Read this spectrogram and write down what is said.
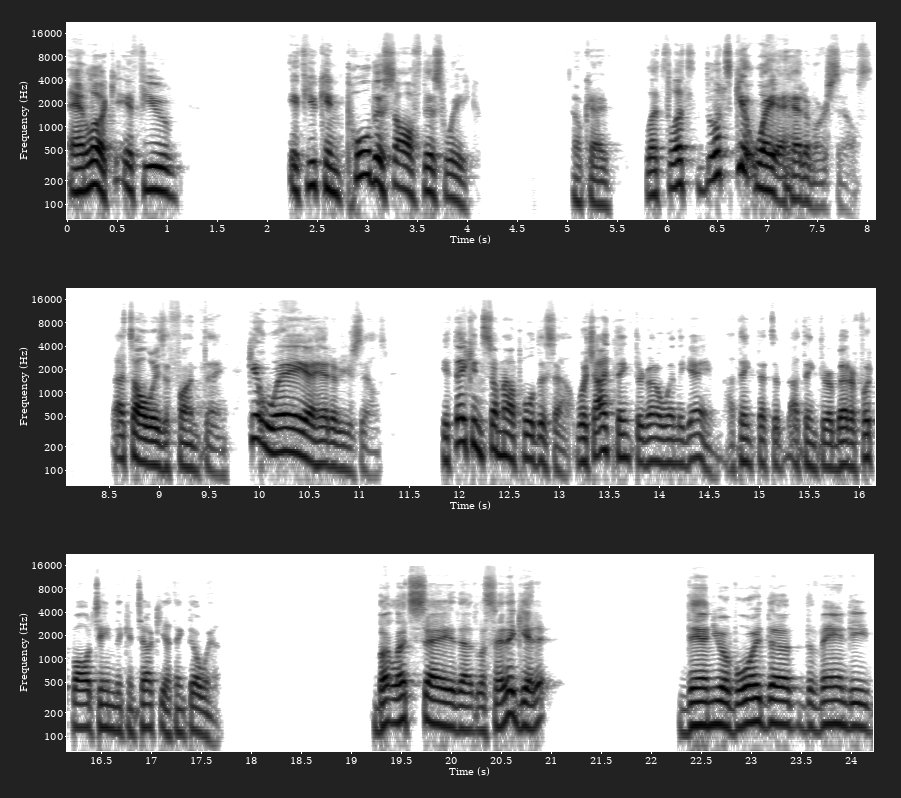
And look, if you if you can pull this off this week, okay, let's let's let's get way ahead of ourselves. That's always a fun thing. Get way ahead of yourselves. If they can somehow pull this out, which I think they're going to win the game. I think that's a I think they're a better football team than Kentucky. I think they'll win. But let's say that let's say they get it. Then you avoid the the Vandy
